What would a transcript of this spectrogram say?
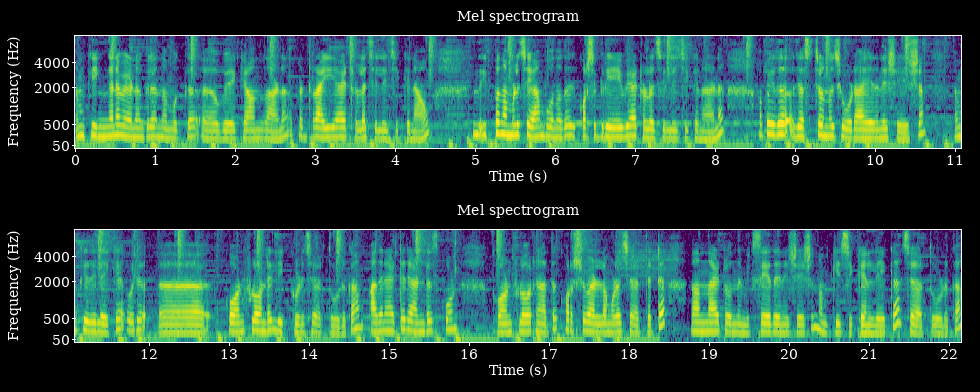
നമുക്ക് ഇങ്ങനെ വേണമെങ്കിലും നമുക്ക് ഉപയോഗിക്കാവുന്നതാണ്. അപ്പോൾ ഡ്രൈ ആയിട്ടുള്ള ചില്ലി ചിക്കനാവും ഇപ്പോൾ നമ്മൾ ചെയ്യാൻ പോകുന്നത് കുറച്ച് ഗ്രേവി ആയിട്ടുള്ള ചില്ലി ചിക്കനാണ് അപ്പോൾ ഇത് ജസ്റ്റ് ഒന്ന് ചൂടായതിന് ശേഷം നമുക്കിതിലേക്ക് ഒരു കോൺഫ്ലോറിന്റെ ലിക്വിഡ് ചേർത്ത് കൊടുക്കാം. അതിനായിട്ട് രണ്ട് സ്പൂൺ കോൺഫ്ലോറിനകത്ത് കുറച്ച് വെള്ളം കൂടെ ചേർത്തിട്ട് നന്നായിട്ടൊന്ന് മിക്സ് ചെയ്തതിന് ശേഷം നമുക്ക് ഈ ചിക്കനിലേക്ക് ചേർത്ത് കൊടുക്കാം.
